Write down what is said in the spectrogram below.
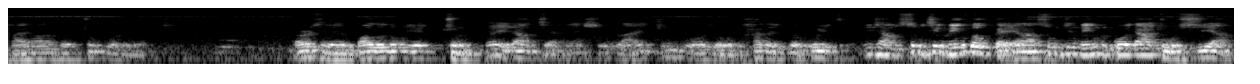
台湾和中国的问题。而且毛泽东也准备让蒋介石来中国有他的一个位置。你想，宋庆龄都给了，宋庆龄是国家主席啊，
